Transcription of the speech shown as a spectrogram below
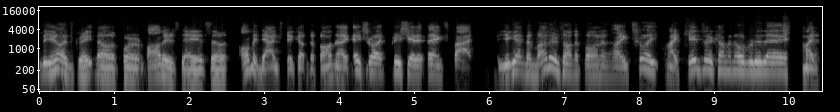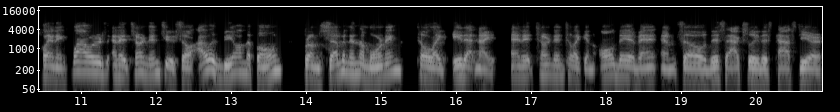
you know, it's great though for Father's Day. So all the dads pick up the phone. They're like, Hey, Troy, appreciate it. Thanks. Bye. You get the mothers on the phone and like, Troy, my kids are coming over today. I'm planting flowers. And it turned into, so I would be on the phone from seven in the morning till like eight at night and it turned into like an all day event. And so this actually this past year,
